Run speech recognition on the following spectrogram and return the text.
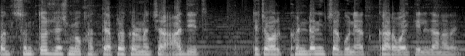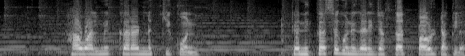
पण संतोष देशमुख हत्या प्रकरणाच्या आधीच त्याच्यावर खंडणीच्या गुन्ह्यात कारवाई केली जाणार आहे. हा वाल्मिक कराड नक्की कोण? त्यांनी कसं गुन्हेगारी जगतात पाऊल टाकलं?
